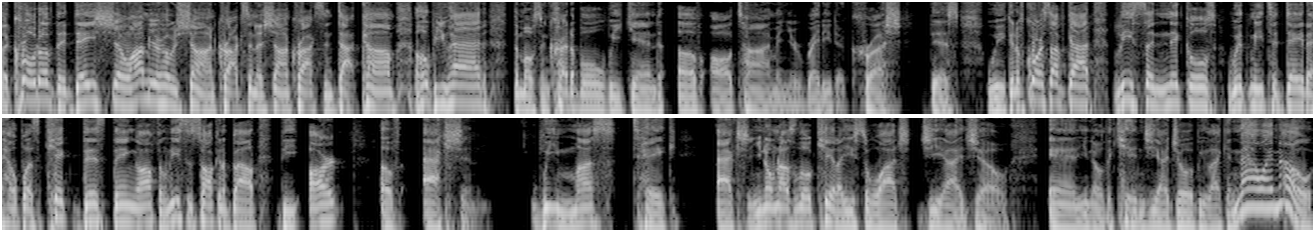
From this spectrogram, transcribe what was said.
The quote of the day show. I'm your host, Sean Croxton of SeanCroxton.com. I hope you had the most incredible weekend of all time and you're ready to crush this week. And of course, I've got Lisa Nichols with me today to help us kick this thing off. And Lisa's talking about the art of action. We must take action. You know, when I was a little kid, I used to watch G.I. Joe. And, you know, the kid in G.I. Joe would be like, and now I know.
